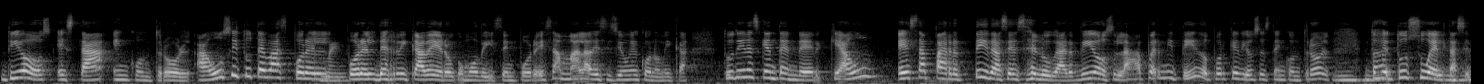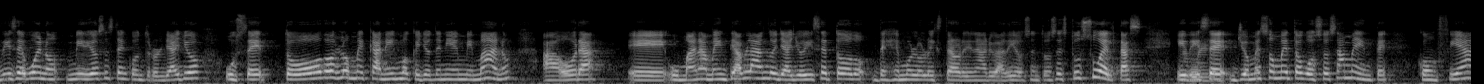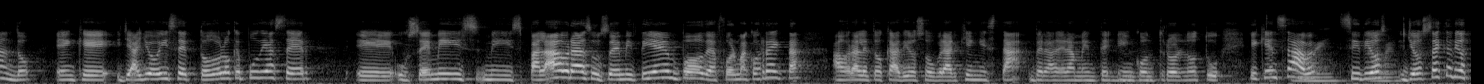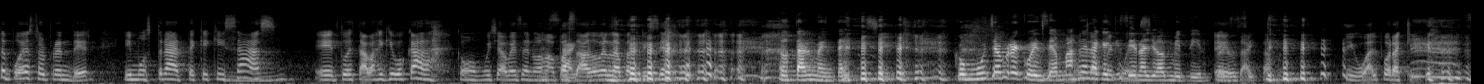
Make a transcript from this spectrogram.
Dios está en control. Aun si tú te vas por el, por el derricadero, como dicen, por esa mala decisión económica, tú tienes que entender que aún esa partida hacia ese lugar, Dios la ha permitido porque Dios está en control. Entonces tú sueltas y dices, bueno, mi Dios está en control. Ya yo usé todos los mecanismos que yo tenía en mi mano, ahora eh, humanamente hablando, ya yo hice todo, dejémoslo lo extraordinario a Dios. Entonces tú sueltas y dice, yo me someto gozosamente, confiando en que ya yo hice todo lo que pude hacer, eh, usé mis, mis palabras, usé mi tiempo de forma correcta, ahora le toca a Dios obrar, quien está verdaderamente en control, no tú. Y quién sabe, si Dios, yo sé que Dios te puede sorprender y mostrarte que quizás eh, tú estabas equivocada, como muchas veces nos ha pasado, ¿verdad, Patricia? Totalmente. Sí. Con mucha frecuencia, más de la que quisiera yo admitir. Exactamente. Igual por aquí.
